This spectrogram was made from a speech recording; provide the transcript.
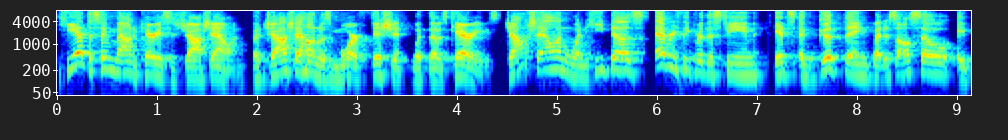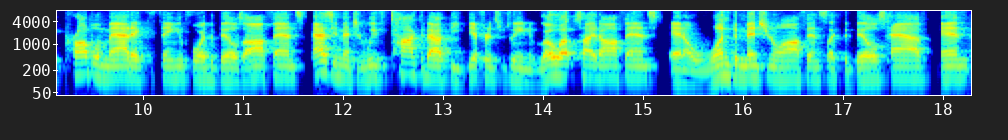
he had the same amount of carries as Josh Allen, but Josh Allen was more efficient with those carries. Josh Allen, when he does everything for this team, it's a good thing, but it's also a problematic thing for the Bills offense. As you mentioned, we've talked about the difference between low upside offense and a one dimensional offense like the Bills have. And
